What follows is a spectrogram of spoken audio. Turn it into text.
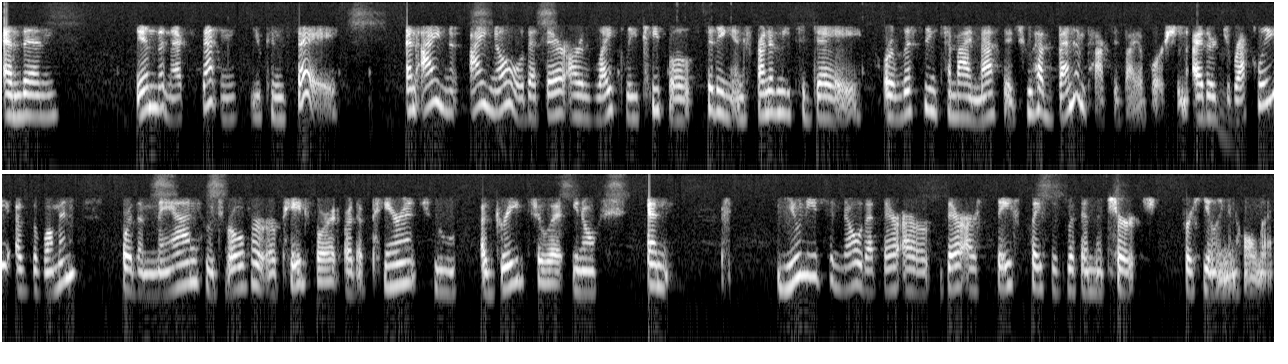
And then in the next sentence, you can say, and I, kn- I know that there are likely people sitting in front of me today or listening to my message who have been impacted by abortion, either hmm. directly as the woman or the man who drove her or paid for it or the parent who agreed to it, you know. And you need to know that there are there are safe places within the church for healing and wholeness.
